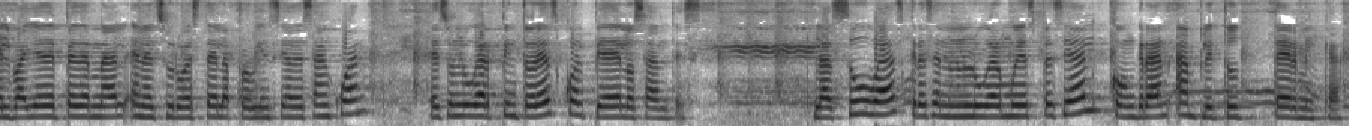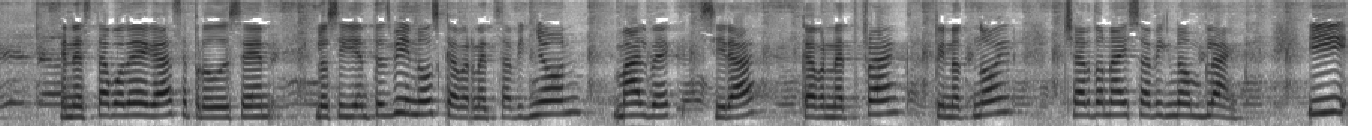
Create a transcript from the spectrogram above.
el Valle de Pedernal en el suroeste de la provincia de San Juan. Es un lugar pintoresco al pie de los Andes. Las uvas crecen en un lugar muy especial con gran amplitud térmica. En esta bodega se producen los siguientes vinos: Cabernet Sauvignon, Malbec, Syrah, Cabernet Franc, Pinot Noir, Chardonnay Sauvignon Blanc. Y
